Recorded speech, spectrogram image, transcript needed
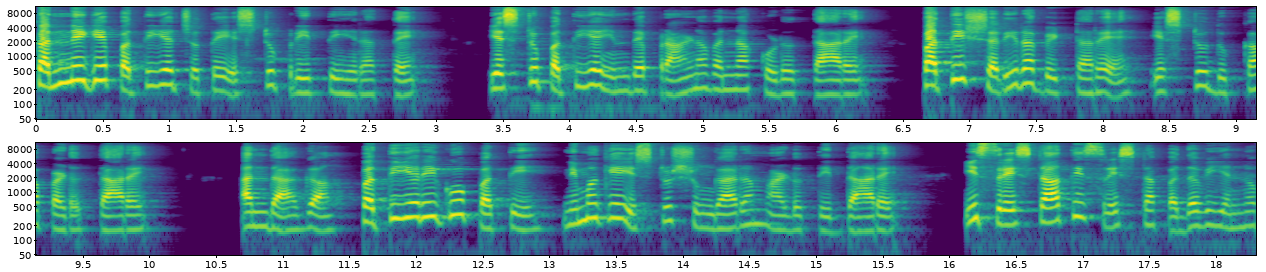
ಕನ್ನೆಗೆ ಪತಿಯ ಜೊತೆ ಎಷ್ಟು ಪ್ರೀತಿ ಇರತ್ತೆ? ಎಷ್ಟು ಪತಿಯ ಹಿಂದೆ ಪ್ರಾಣವನ್ನು ಕೊಡುತ್ತಾರೆ? ಪತಿ ಶರೀರ ಬಿಟ್ಟರೆ ಎಷ್ಟು ದುಃಖ ಪಡುತ್ತಾರೆ? ಅಂದಾಗ ಪತಿಯರಿಗೂ ಪತಿ ನಿಮಗೆ ಎಷ್ಟು ಶೃಂಗಾರ ಮಾಡುತ್ತಿದ್ದಾರೆ? ಈ ಶ್ರೇಷ್ಠಾತಿ ಶ್ರೇಷ್ಠ ಪದವಿಯನ್ನು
